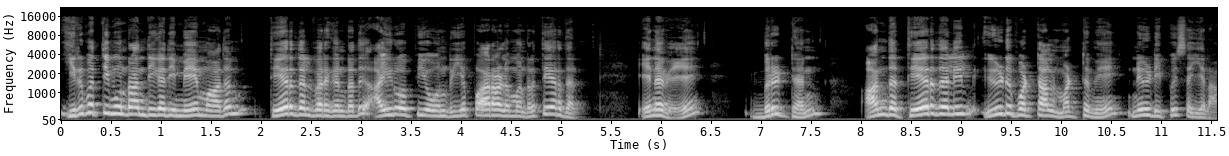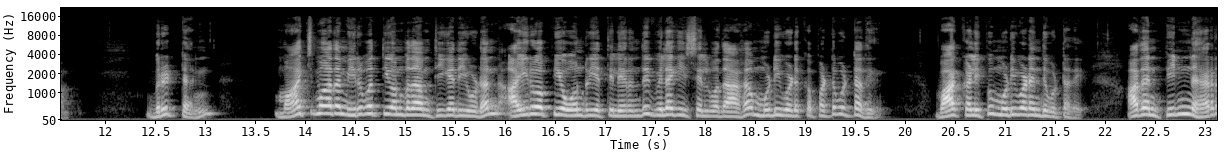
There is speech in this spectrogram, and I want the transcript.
இருபத்தி மூன்றாம் திகதி மே மாதம் தேர்தல் வருகின்றது ஐரோப்பிய ஒன்றிய பாராளுமன்ற தேர்தல். எனவே பிரிட்டன் அந்த தேர்தலில் ஈடுபட்டால் மட்டுமே நீடிப்பு செய்யலாம். பிரிட்டன் மார்ச் மாதம் இருபத்தி ஒன்பதாம் திகதியுடன் ஐரோப்பிய ஒன்றியத்திலிருந்து விலகி செல்வதாக முடிவெடுக்கப்பட்டு விட்டது. வாக்களிப்பு முடிவடைந்து விட்டது. அதன் பின்னர்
